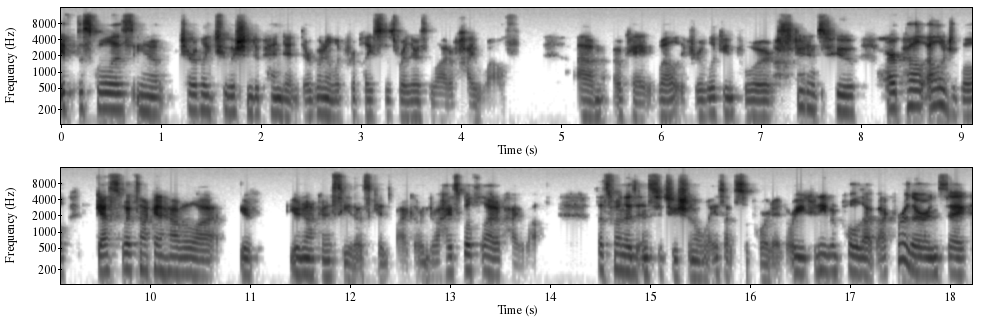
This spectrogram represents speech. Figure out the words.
if the school is, you know, terribly tuition dependent, they're going to look for places where there's a lot of high wealth. Um, okay, well, if you're looking for students who are Pell eligible, guess what's not going to have a lot? You're, you're not going to see those kids by going to a high school with a lot of high wealth. That's one of those institutional ways that's supported. Or you can even pull that back further and say,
